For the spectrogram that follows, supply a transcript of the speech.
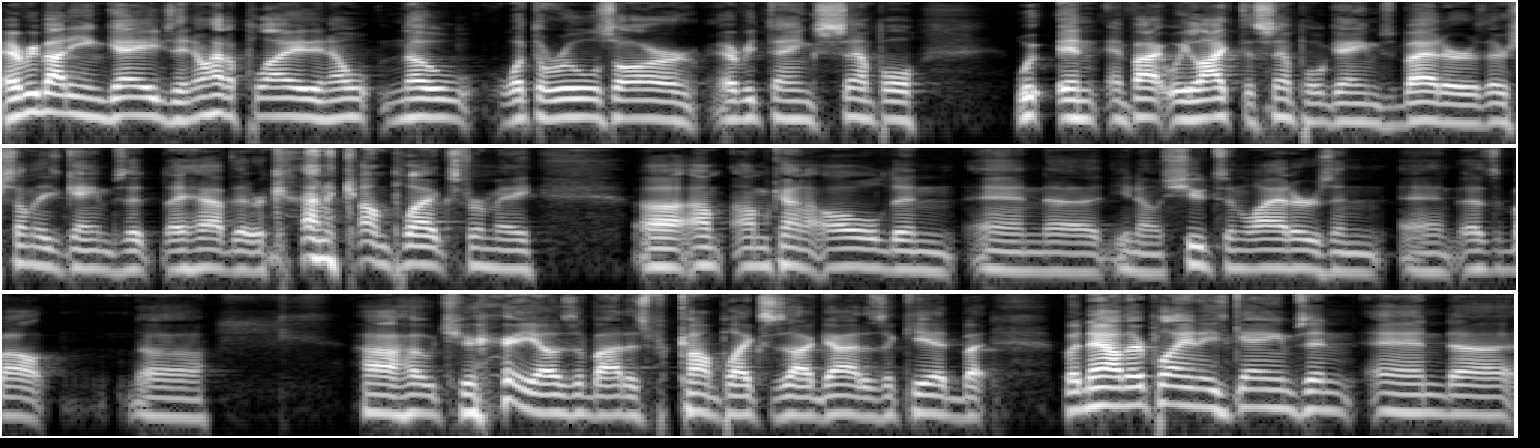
everybody engaged. They know how to play. They know know what the rules are. Everything's simple. We, in, in fact, we like the simple games better. There's some of these games that they have that are kind of complex for me. Uh, I'm I'm kind of old and and uh, you know Chutes and Ladders and and that's about uh, Hi Ho Cherry-Os about as complex as I got as a kid. But but now they're playing these games, and and uh,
